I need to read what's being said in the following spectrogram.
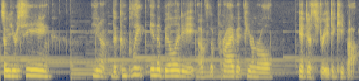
So you're seeing, you know, the complete inability of the private funeral industry to keep up.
